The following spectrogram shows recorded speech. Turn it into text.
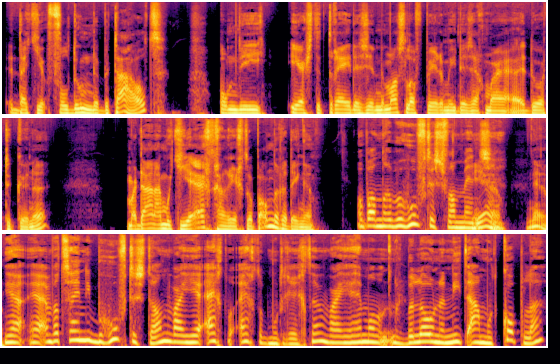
dat je voldoende betaalt om die eerste tredes in de Maslow-pyramide zeg maar, door te kunnen. Maar daarna moet je je echt gaan richten op andere dingen. Op andere behoeftes van mensen. Ja, ja. Ja, ja, en wat zijn die behoeftes dan waar je je echt, echt op moet richten? Waar je helemaal het belonen niet aan moet koppelen?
